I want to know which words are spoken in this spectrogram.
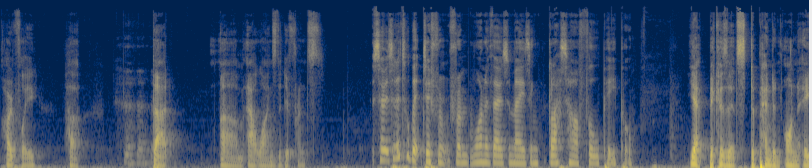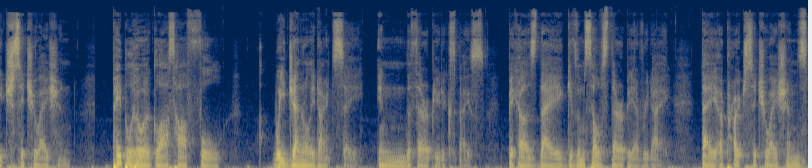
hopefully, huh, that um, outlines the difference. So it's a little bit different from one of those amazing glass half full people. Yeah, because it's dependent on each situation. People who are glass half full, we generally don't see in the therapeutic space because they give themselves therapy every day. They approach situations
